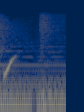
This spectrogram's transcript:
you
